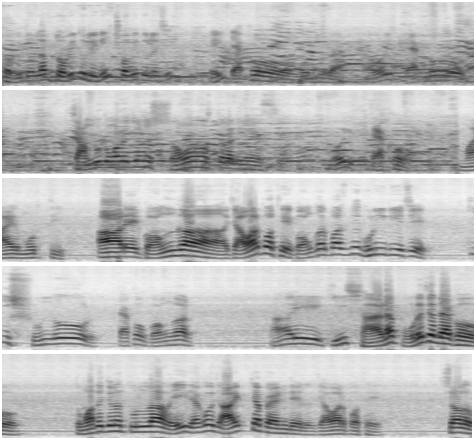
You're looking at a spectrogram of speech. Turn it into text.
ছবি তুললাম ছবি তুলিনি, ছবি তুলেছি। এই দেখো, বন্ধুরা, ওই দেখো। চান্দু তোমাদের জন্য সমস্তটা নিয়ে এসছে। ওই দেখো, মায়ের মূর্তি। আরে গঙ্গা, যাওয়ার পথে গঙ্গার পাশ দিয়ে ঘুরিয়ে দিয়েছে। কি সুন্দর। দেখো গঙ্গার আরে কি সারাটা পড়েছে দেখো। তোমাদের জন্য তুললাম। এই দেখো আরেকটা প্যান্ডেল যাওয়ার পথে। চলো।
